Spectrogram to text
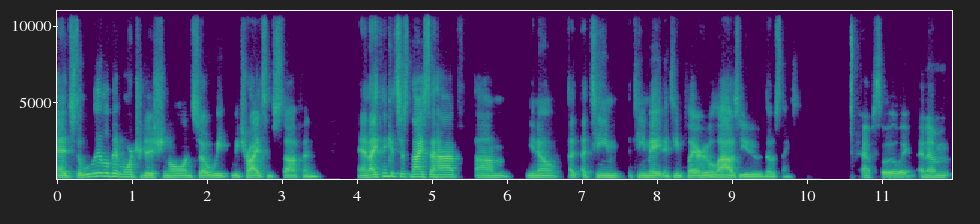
edged a little bit more traditional. And so we we tried some stuff. And and i think it's just nice to have um you know a, a team a teammate and a team player who allows you those things. Absolutely. And um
